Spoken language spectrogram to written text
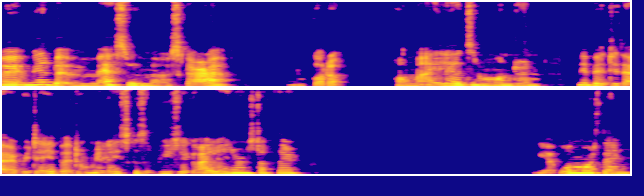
I've made a bit of a mess with my mascara. I've got it on my eyelids and I'm wondering, maybe I do that every day but I don't realise because I've usually got eyeliner and stuff there. yeah, one more thing.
